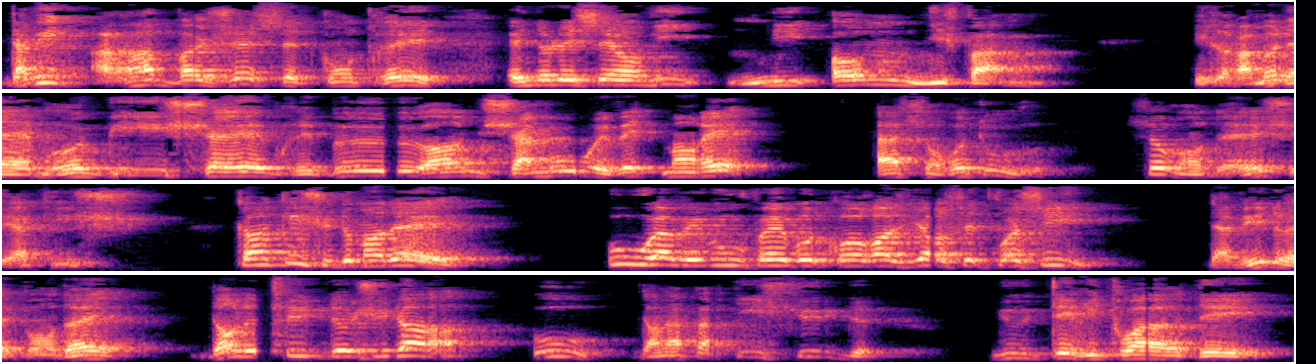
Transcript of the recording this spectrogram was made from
David ravageait cette contrée et ne laissait en vie ni homme ni femme. Il ramenait brebis, chèvres et bœufs, ânes, chameaux et vêtements et, à son retour, se rendait chez Akish. Quand Akish lui demandait Où avez-vous fait votre razzia cette fois-ci? David répondait Dans le sud de Juda, ou dans la partie sud du territoire des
